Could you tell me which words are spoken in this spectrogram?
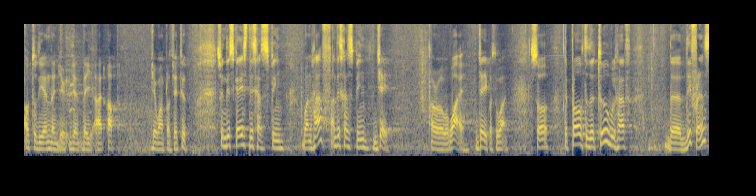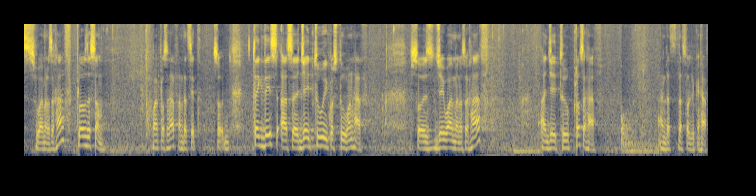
up to the end, and you, they add up j1 plus j2. So in this case, this has spin one half, and this has spin j, or y, j equals to y. So the product of the two will have the difference, y minus a half, plus the sum, y plus a half, and that's it. So take this as J2 equals to one half. So it's jy minus a half, and j2 plus a half. And that's, that's all you can have.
